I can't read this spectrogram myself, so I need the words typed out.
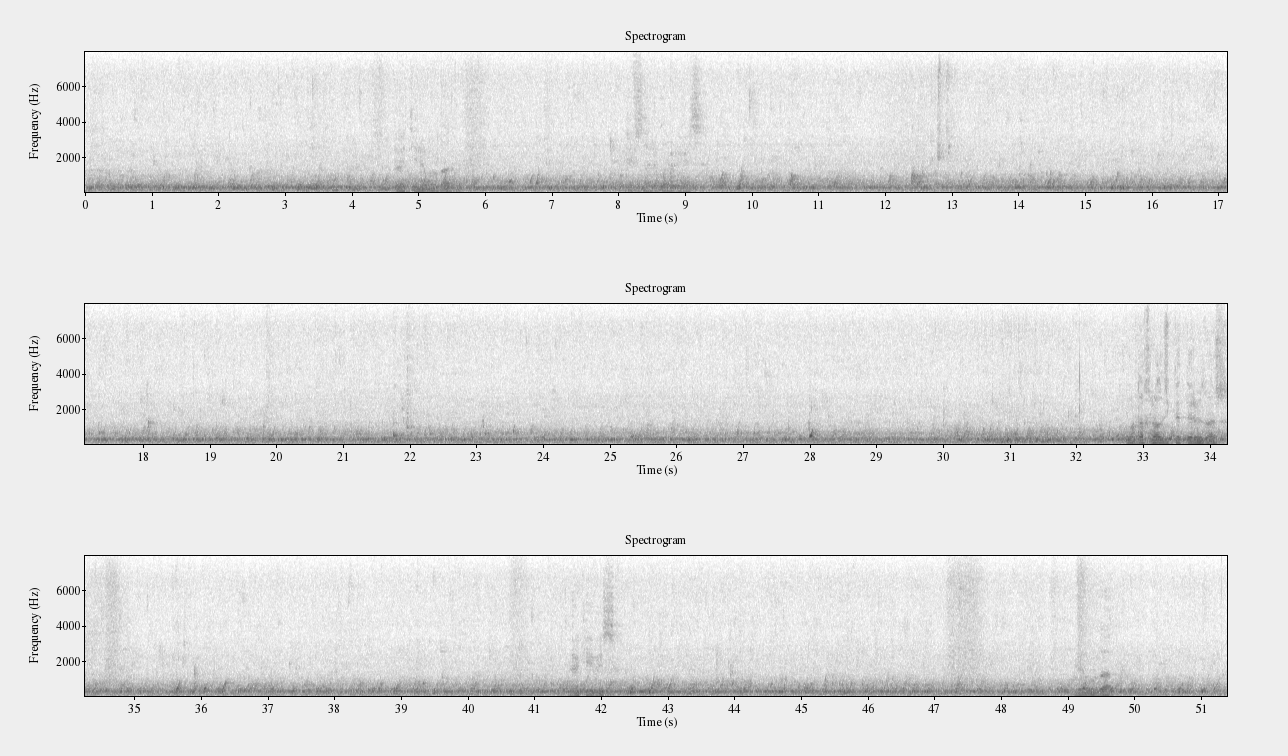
Evet yine burada Burada kral cikletlerimiz var. Erkeğimiz. Yine burada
